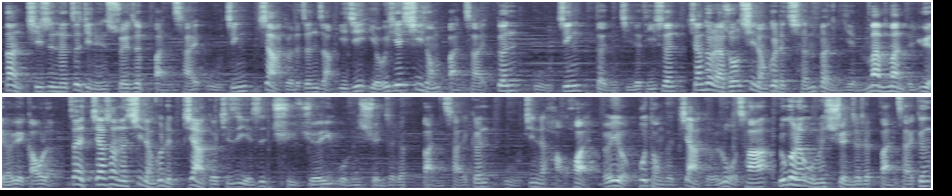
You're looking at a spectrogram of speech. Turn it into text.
但其实呢，这几年随着板材五金价格的增长，以及有一些系统板材跟五金等级的提升，相对来说，系统柜的成本也慢慢的越来越高了。再加上呢，系统柜的价格其实也是取决于我们选择的板材跟五金的好坏，而有不同的价格落差。如果呢，我们选择的板材跟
